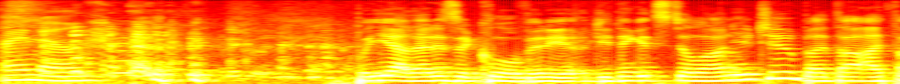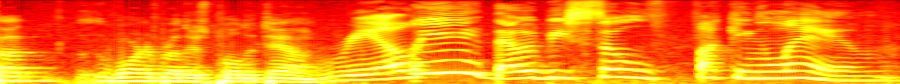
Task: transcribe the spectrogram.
I know. But yeah, that is a cool video. Do you think it's still on YouTube? I thought I thought Warner Brothers pulled it down. Really? That would be so fucking lame.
